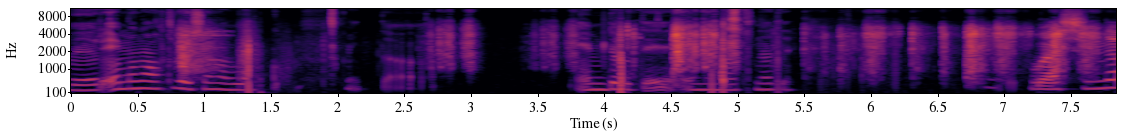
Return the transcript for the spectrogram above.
ver. M16 versən Allah. Hayda. M4 de, M16 nədir? Bu əslində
